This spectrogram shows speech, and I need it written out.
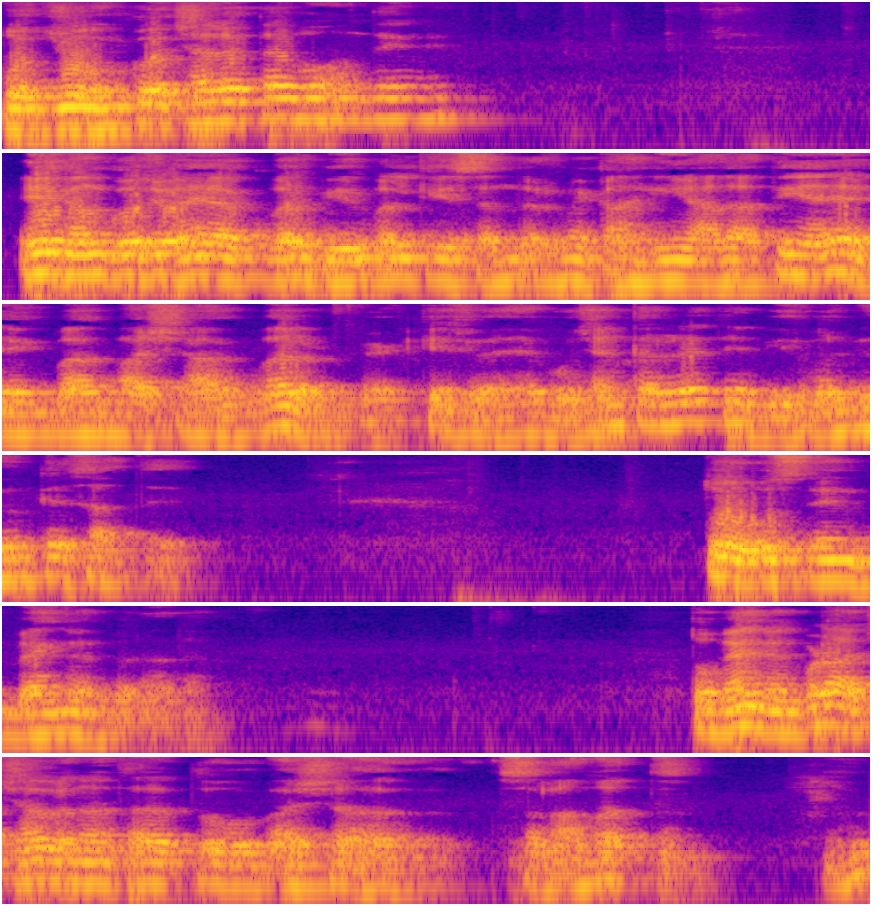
वो जो हमको अच्छा लगता है वो हम देंगे। एक हमको जो है अकबर बीरबल की संदर्भ में कहानी याद आती है। एक बार बादशाह अकबर बैठ के जो है भोजन कर रहे थे। बीरबल भी उनके साथ थे। तो उस दिन बैंगन बना था। तो बैंगन बड़ा अच्छा बना था तो बादशाह सलामत हम्म,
